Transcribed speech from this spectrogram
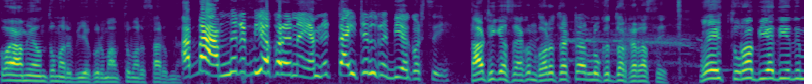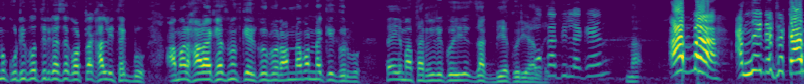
কয় আমি এখন তোমার বিয়ে করব আমি তোমার সারব না। আব্বা আপনারে বিয়ে করে নাই আপনার টাইটেল রে বিয়ে করছে। তাও ঠিক আছে এখন ঘরে তো একটা লোকের দরকার আছে। এই তোরা বিয়ে দিয়ে দিব কুটিপতির কাছে ঘরটা খালি থাকব। আমার হাড়া খেজমত কে করব রান্না বান্না কে করব? তাই এই মাথা রিরে কই যাক বিয়ে করি আলে না। আব্বা আপনি এটা একটা কাম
